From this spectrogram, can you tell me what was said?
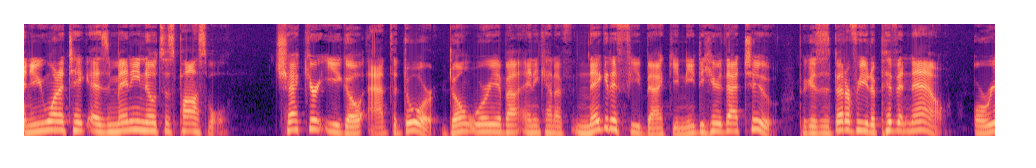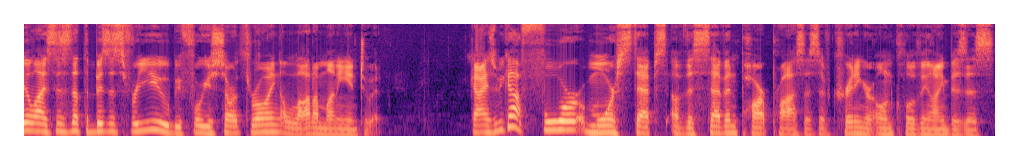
And you want to take as many notes as possible. Check your ego at the door. Don't worry about any kind of negative feedback. You need to hear that too, because it's better for you to pivot now or realize this is not the business for you before you start throwing a lot of money into it. Guys, we got four more steps of the seven part process of creating your own clothing line business.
